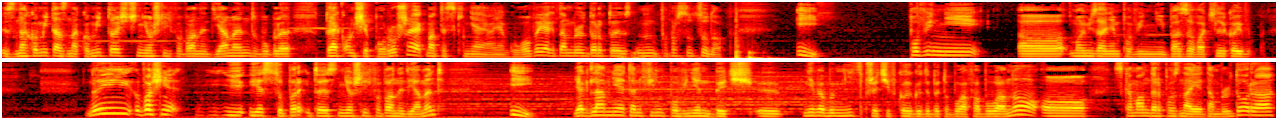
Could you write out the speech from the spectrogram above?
znakomita znakomitość, nieoszlifowany diament, w ogóle to jak on się porusza, jak ma te skiniania głowy, jak Dumbledore, to jest mm, po prostu cudo. I powinni, e, moim zdaniem, powinni bazować tylko i. W... No i właśnie i- jest super, i to jest nieoszlifowany diament. I jak dla mnie ten film powinien być. y, Nie miałbym nic przeciwko, gdyby to była fabuła. No, o Scamander poznaje Dumbledora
